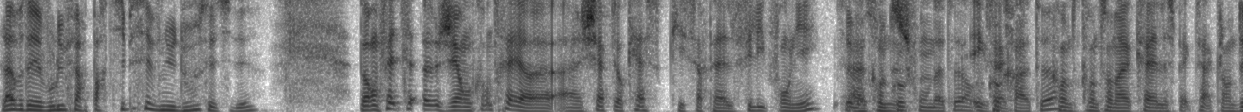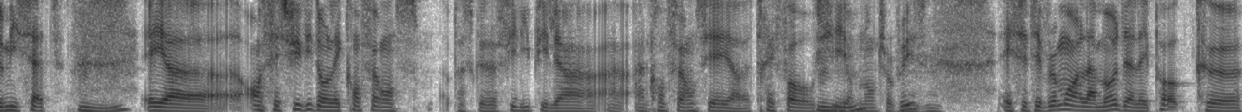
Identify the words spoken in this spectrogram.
Là, vous avez voulu faire participer, c'est venu d'où cette idée? Ben, en fait, euh, j'ai rencontré euh, un chef d'orchestre qui s'appelle Philippe Fournier. C'est euh, votre cofondateur, co-créateur. Quand, quand on a créé le spectacle en 2007. Mhm. Et euh, on s'est suivi dans les conférences, parce que Philippe, il est un, un- un conférencier très fort aussi Mhm. en entreprise. Et c'était vraiment à la mode à l'époque que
